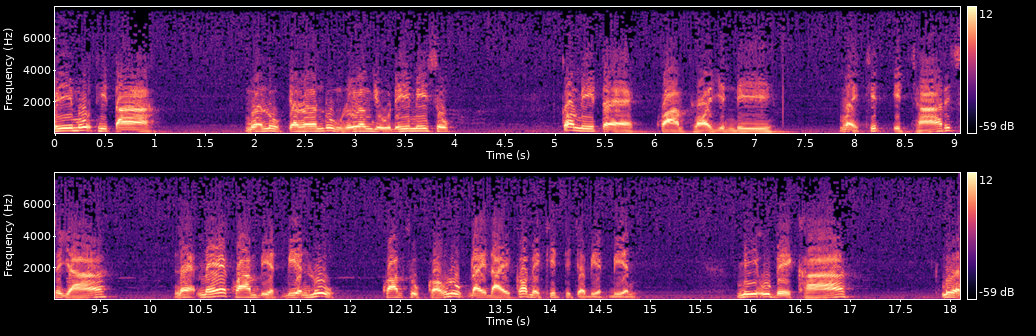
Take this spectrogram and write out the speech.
มีมุทิตา เมื่อลูกเจริญรุ่งเรืองอยู่ดีมีสุข ก็มีแต่ความพลอยยินดี ไม่คิดอิจฉาริษยา และแม้ความเบียดเบียนลูก ความสุขของลูกใด ๆ ก็ไม่คิดที่จะเบียดเบียน มีอุเบกขา เมื่อ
